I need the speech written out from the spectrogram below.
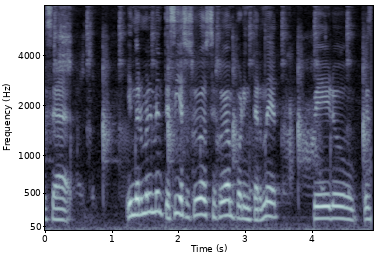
o sea... Y normalmente sí, esos juegos se juegan por internet, pero pues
